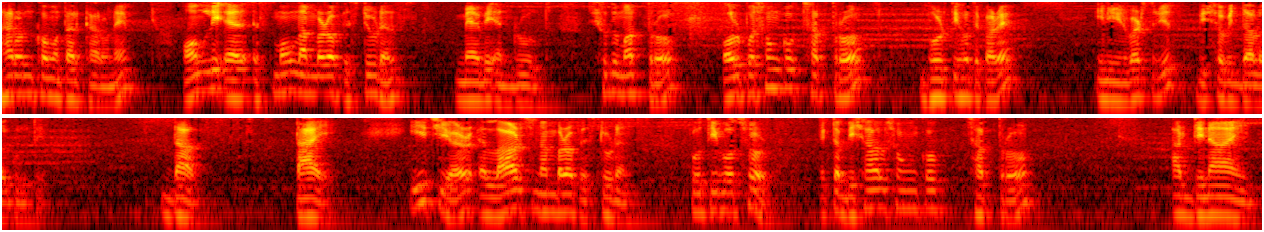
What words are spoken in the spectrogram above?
ধারণ ক্ষমতার কারণে only a small number of students may be enrolled শুধুমাত্র অল্প সংখ্যক ছাত্র ভর্তি হতে পারে ইন ইউনিভার্সিটিস বিশ্ববিদ্যালয়গুলোতে। দাস তাই each year a large number of students প্রতি বছর একটা বিশাল সংখ্যক ছাত্র আর ডিনাইড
